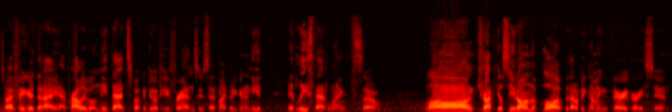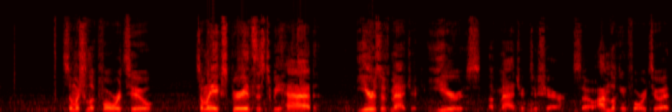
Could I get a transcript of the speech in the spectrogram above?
So I figured that I, I probably will need that. Spoken to a few friends who said, Michael, you're going to need at least that length. So long truck. You'll see it all in the vlog, but that'll be coming very very soon. So much to look forward to so many experiences to be had, years of magic, years of magic to share. So I'm looking forward to it.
